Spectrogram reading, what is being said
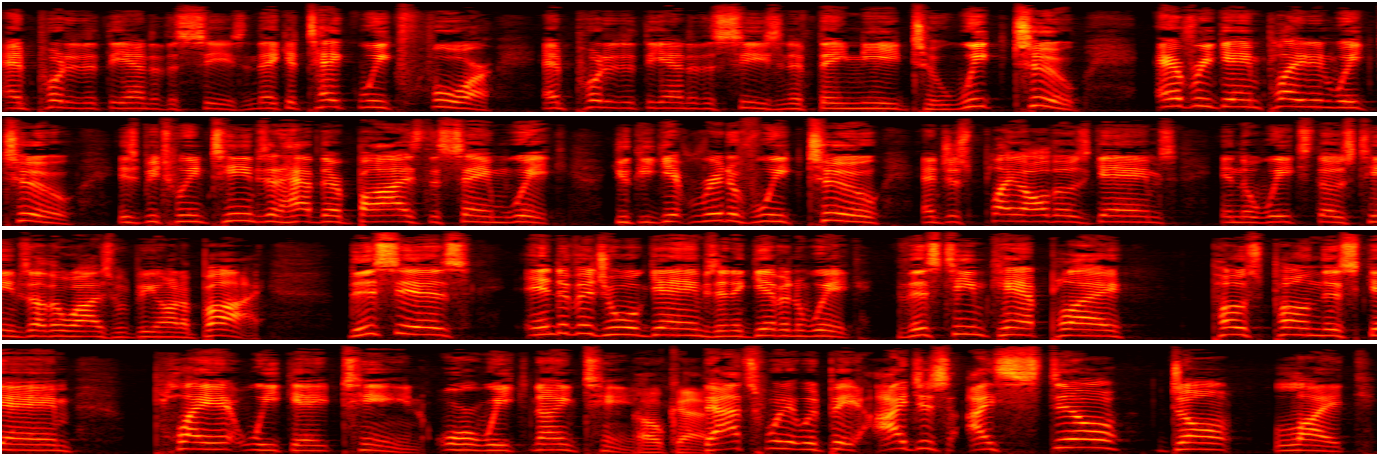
and put it at the end of the season. They could take week four and put it at the end of the season if they need to. Week two, every game played in week two is between teams that have their byes the same week. You could get rid of week two and just play all those games in the weeks those teams otherwise would be on a bye. This is individual games in a given week. This team can't play, postpone this game, play it week 18 or week 19. Okay. That's what it would be. I just, I still don't like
